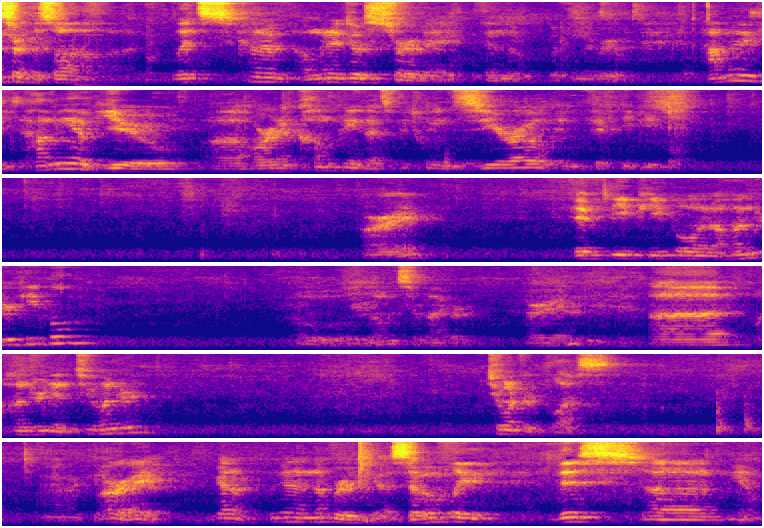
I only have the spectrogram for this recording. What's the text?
start this off. Let's kind of, I'm gonna do a survey within the, within the group. How many, of you- how many of you uh, are in a company that's between zero and 50 people? All right. 50 people and 100 people? Oh, lone survivor. All right. Uh, 100 and 200? 200 plus. All right. We got a, we got a number of you guys. So hopefully this uh, you know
